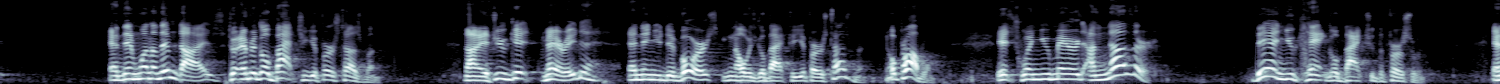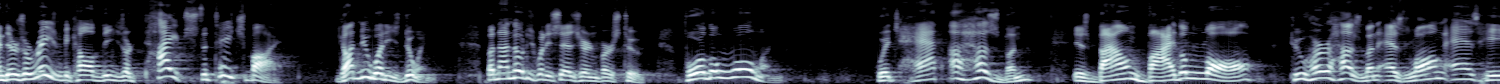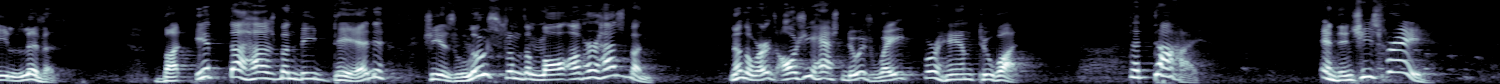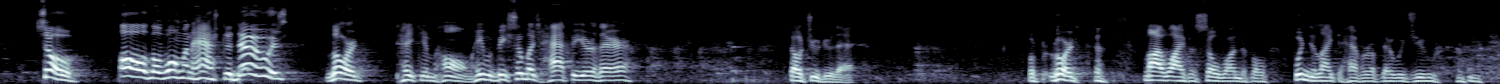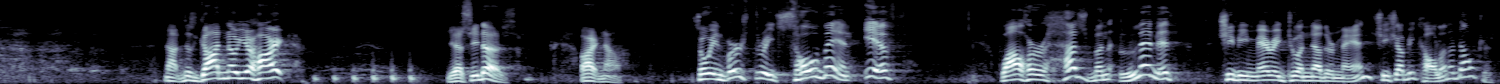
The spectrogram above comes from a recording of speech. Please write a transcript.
and then one of them dies to ever go back to your first husband. Now, if you get married and then you divorce, you can always go back to your first husband. No problem. It's when you married another, then you can't go back to the first one. And there's a reason because these are types to teach by. God knew what He's doing. But now notice what He says here in verse 2 for the woman which hath a husband is bound by the law to her husband as long as he liveth. But if the husband be dead, she is loosed from the law of her husband. In other words, all she has to do is wait for him to what? To die. And then she's free. So all the woman has to do is, Lord, take him home. He would be so much happier there. Don't you do that. Lord, my wife is so wonderful. Wouldn't you like to have her up there with you? now, does God know your heart? Yes, He does. All right, now. So in verse 3, so then, if while her husband liveth, she be married to another man, she shall be called an adulteress.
